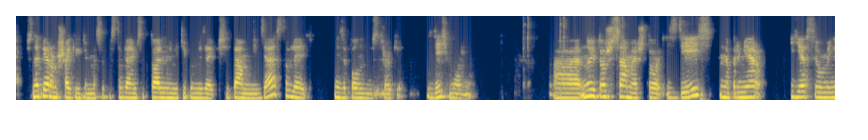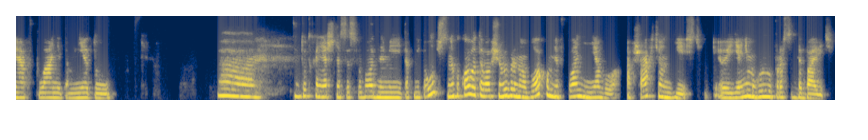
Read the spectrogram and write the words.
То есть на первом шаге, где мы сопоставляем с актуальными типами записи, там нельзя оставлять незаполненные строки, здесь можно. А, ну и то же самое, что здесь, например, если у меня в плане там нету ну, тут, конечно, со свободными так не получится, но какого-то, в общем, выбранного блока у меня в плане не было, а в шахте он есть. Э, я не могу его просто добавить.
